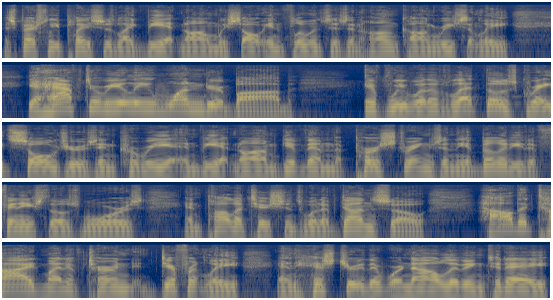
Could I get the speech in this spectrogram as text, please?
especially places like Vietnam. We saw influences in Hong Kong recently. You have to really wonder, Bob if we would have let those great soldiers in Korea and Vietnam give them the purse strings and the ability to finish those wars, and politicians would have done so, how the tide might have turned differently and history that we're now living today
